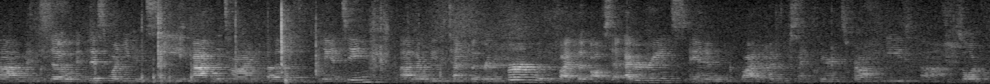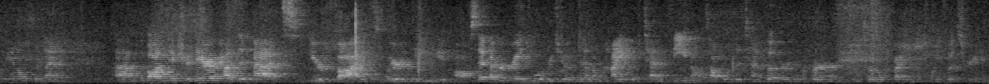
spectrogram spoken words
Um, And so in this one, you can see at the time of planting, uh, there will be the 10-foot earthen berm with the 5-foot offset evergreens, and it will provide 100% clearance from the um, solar panels. And then um, the bottom picture there has it at year five, where the offset evergreens will reach a minimum height of 10 feet on top of the 10-foot earthen berm, in total providing a 20-foot screening.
